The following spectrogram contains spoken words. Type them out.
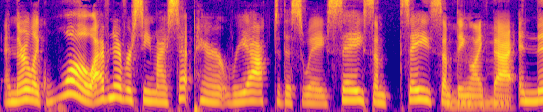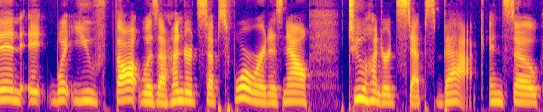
and they're like whoa i've never seen my step parent react this way say some say something mm-hmm. like that. And then it what you've thought was 100 steps forward is now 200 steps back. And so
